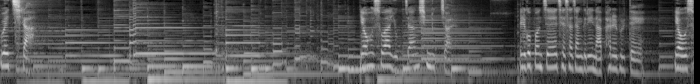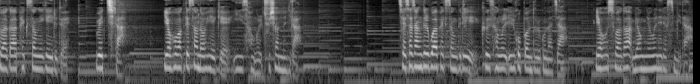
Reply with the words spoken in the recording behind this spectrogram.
외치라. 여호수아 6장 16절 일곱 번째 제사장들이 나팔을 불때 여호수아가 백성에게 이르되 외치라 여호와께서 너희에게 이 성을 주셨느니라 제사장들과 백성들이 그 성을 일곱 번 돌고 나자 여호수아가 명령을 내렸습니다.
